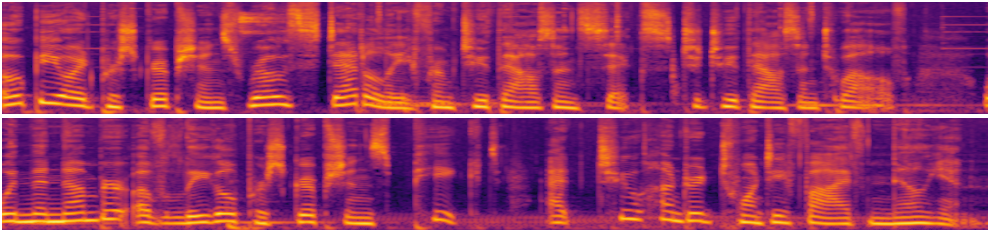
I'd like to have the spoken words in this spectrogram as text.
opioid prescriptions rose steadily from 2006 to 2012 when the number of legal prescriptions peaked at 225 million.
